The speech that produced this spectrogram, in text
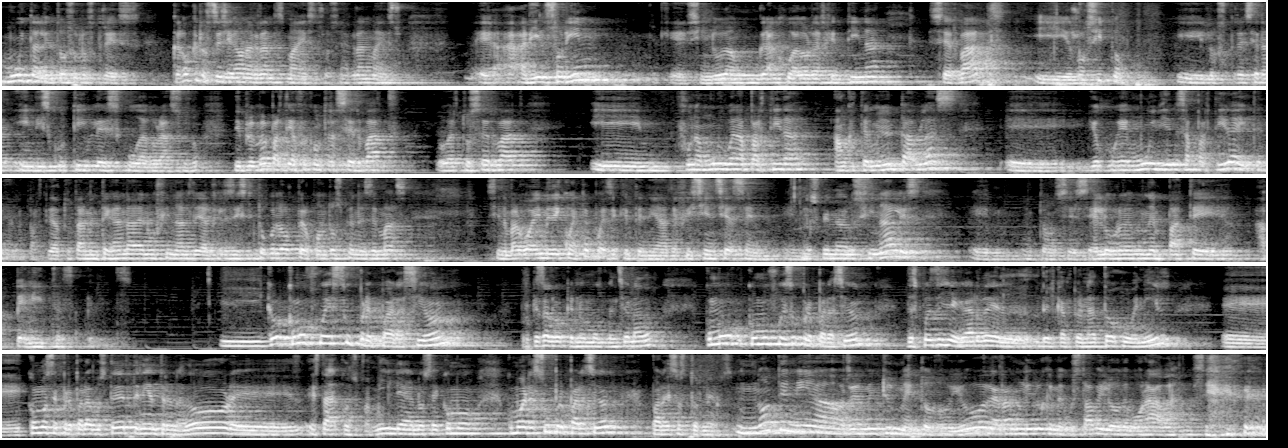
muy talentosos los tres. Creo que los tres llegaron a grandes maestros, a gran maestro. Eh, Ariel Sorín, que sin duda un gran jugador de Argentina, Servat y Rosito. Y los tres eran indiscutibles jugadorazos. Mi primera partida fue contra Servat, Roberto Servat, y fue una muy buena partida, aunque terminó en tablas. Eh, yo jugué muy bien esa partida y tenía la partida totalmente ganada en un final de alfiles de distinto color, pero con dos penes de más. Sin embargo, ahí me di cuenta pues, de que tenía deficiencias en, los finales. finales. Eh, entonces, él logró un empate a penitas, a penitas. ¿Y cómo fue su preparación? Porque es algo que no hemos mencionado. ¿Cómo, cómo fue su preparación después de llegar del, del campeonato juvenil? Eh, ¿Cómo se preparaba usted? ¿Tenía entrenador? Eh, ¿Estaba con su familia? No sé, ¿cómo, ¿cómo era su preparación para esos torneos? No tenía realmente un método. Yo agarraba un libro que me gustaba y lo devoraba. No sé.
